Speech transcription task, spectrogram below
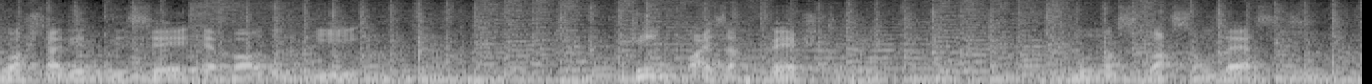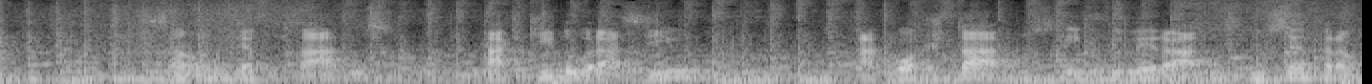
gostaria de dizer, Evaldo, que quem faz a festa numa situação dessas são deputados aqui no Brasil, acostados, enfileirados no centrão.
